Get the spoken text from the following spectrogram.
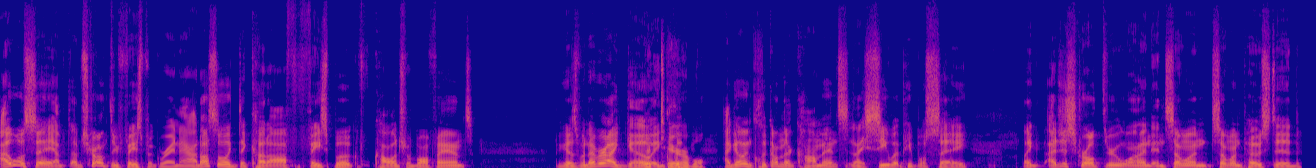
I will say I'm, I'm scrolling through Facebook right now. I'd also like to cut off Facebook college football fans because whenever I go they're and click, terrible. I go and click on their comments and I see what people say. Like I just scrolled through one and someone someone posted.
